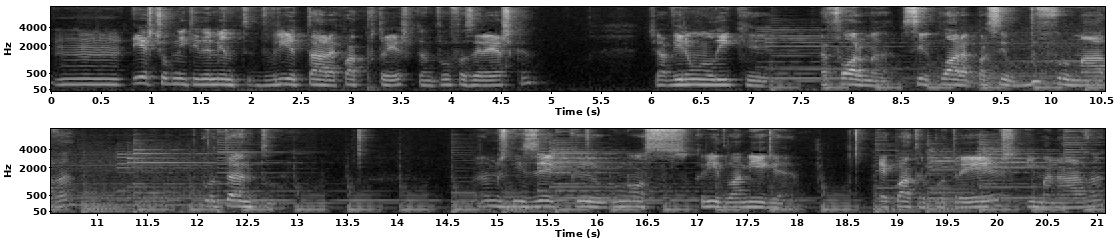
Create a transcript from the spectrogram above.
Hum, este jogo nitidamente deveria estar a 4x3, portanto vou fazer ESCA. Já viram ali que a forma circular apareceu deformada. Portanto, vamos dizer que o nosso querido Amiga é 4x3 e manada.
